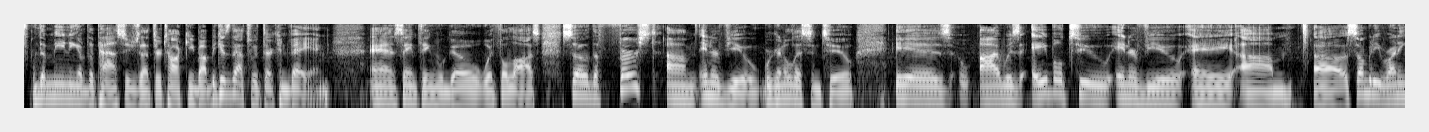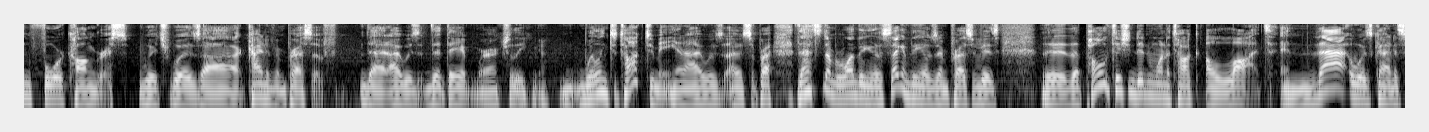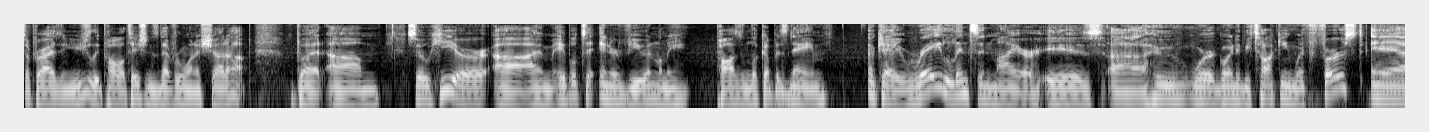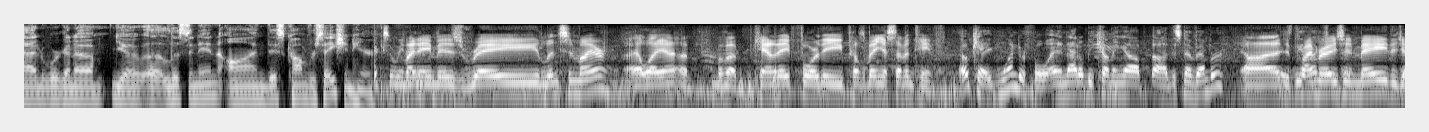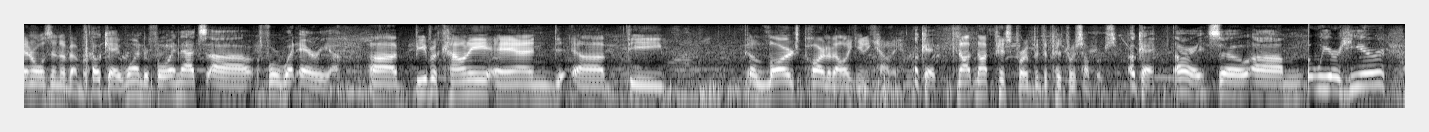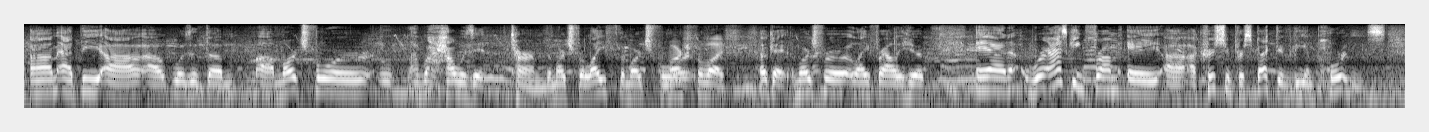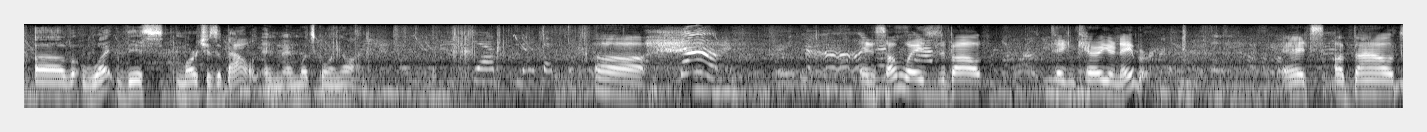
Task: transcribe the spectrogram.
the meaning of the passage that they're talking about because that's what they're conveying. And same thing will go with the laws. So the first um, interview we're going to listen to is I was able to interview a um, uh, somebody running for Congress, which was uh, kind of impressive that I was that they were actually you know, willing to talk to me, and I was I was surprised. That's number one thing. The second thing that was impressive is the the politician didn't want to talk a lot, and that was kind of surprising. Usually, politicians never want to shut up, but um, so here uh, I'm able to interview, and let me pause and look up his name. Okay, Ray Linsenmayer is uh, who we're going to be talking with first, and we're gonna you know uh, listen in on this conversation here. My name is Ray Linsenmayer. I'm a candidate for the Pennsylvania 17th. Okay, wonderful. And that'll be coming up uh, this November? Uh, the, Is the primaries election- in May, the general's in November. Okay, wonderful. And that's uh, for what area? Uh, Beaver County and uh, the a large part of Allegheny County. Okay. Not not Pittsburgh, but the Pittsburgh suburbs. Okay, all right. So um, we are here um, at the uh, uh, was it the uh, March for how was it termed? The March for Life, the March for March for Life. Okay, the March for Life rally here, and we're asking from a, uh, a Christian perspective the importance of what this march is about and, and what's going on. Uh, in some ways, it's about taking care of your neighbor. It's about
